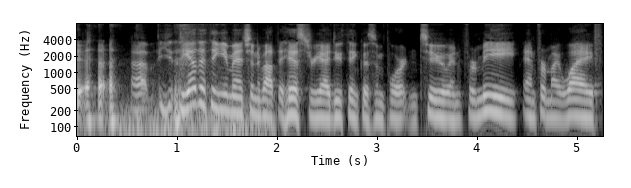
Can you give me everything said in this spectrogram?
yeah. Uh, the other thing you mentioned about the history, I do think was important too. And for me and for my wife,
